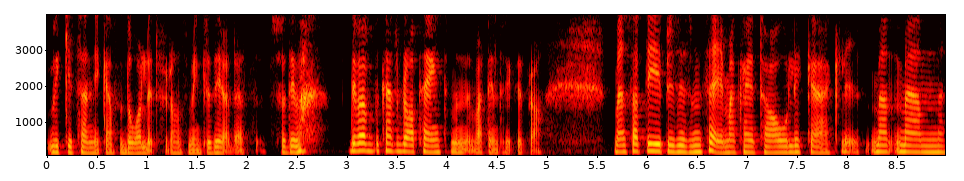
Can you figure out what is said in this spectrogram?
vilket sen gick ganska dåligt för de som inkluderades. Så det var, det var kanske bra tänkt men det var inte riktigt bra. Men så att det är precis som du säger, man kan ju ta olika kliv. Men, men,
